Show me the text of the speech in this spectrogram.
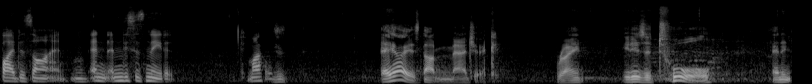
by design. Mm. And, and this is needed. Michael? AI is not magic, right? It is a tool And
